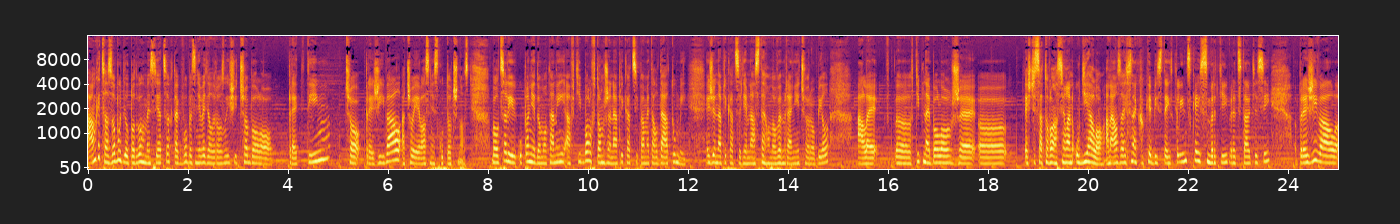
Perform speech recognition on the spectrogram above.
A on keď sa zobudil po dvoch mesiacoch, tak vôbec nevedel rozlíšiť, čo bolo predtým, čo prežíval a čo je vlastne skutočnosť. Bol celý úplne domotaný a vtip bol v tom, že napríklad si pamätal dátumy, že napríklad 17. novembra niečo robil, ale e, vtipné bolo, že e, ešte sa to vlastne len udialo a naozaj sa ako keby z tej klinickej smrti, predstavte si, prežíval uh,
